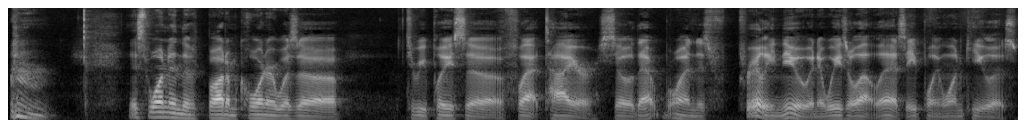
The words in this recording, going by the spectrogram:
this one in the bottom corner was a uh, to replace a flat tire, so that one is fairly new and it weighs a lot less, 8.1 kilos.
